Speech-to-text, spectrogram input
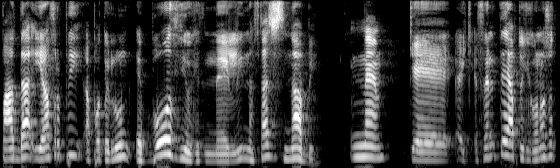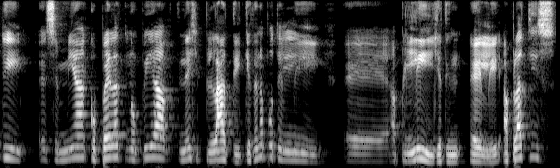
πάντα οι άνθρωποι αποτελούν εμπόδιο για την Έλλη να φτάσει στην Άμπη. Ναι. Και ε, φαίνεται από το γεγονός ότι ε, σε μια κοπέλα την οποία την έχει πλάτη και δεν αποτελεί ε, απειλή για την Έλλη, απλά της,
